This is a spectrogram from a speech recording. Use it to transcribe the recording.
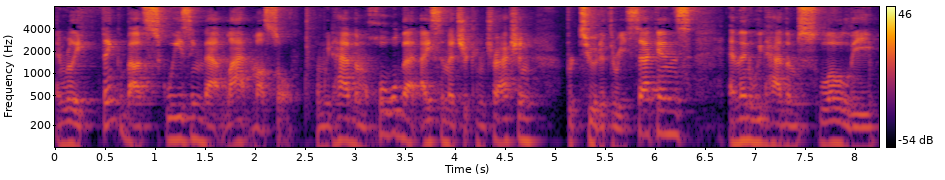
and really think about squeezing that lat muscle. And we'd have them hold that isometric contraction for two to three seconds, and then we'd have them slowly,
